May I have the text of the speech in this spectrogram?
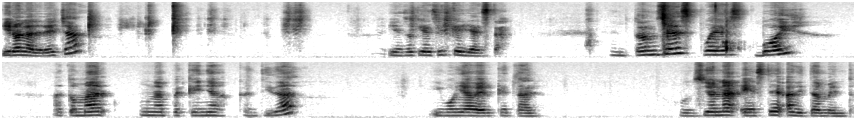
Giro a la derecha. Y eso quiere decir que ya está. Entonces pues voy a tomar una pequeña cantidad y voy a ver qué tal funciona este aditamento.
